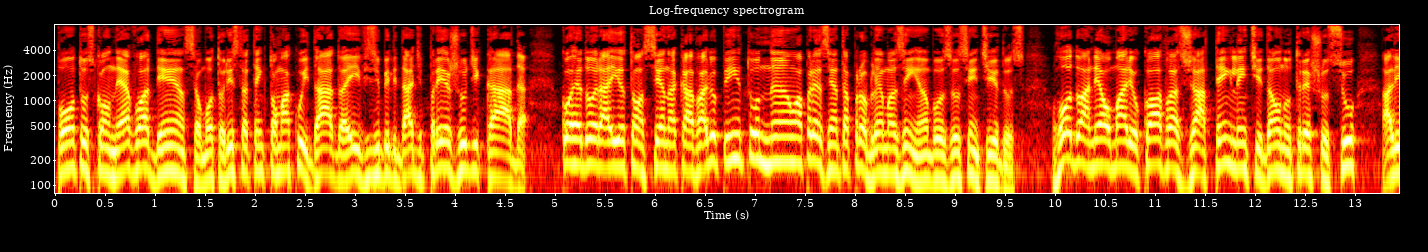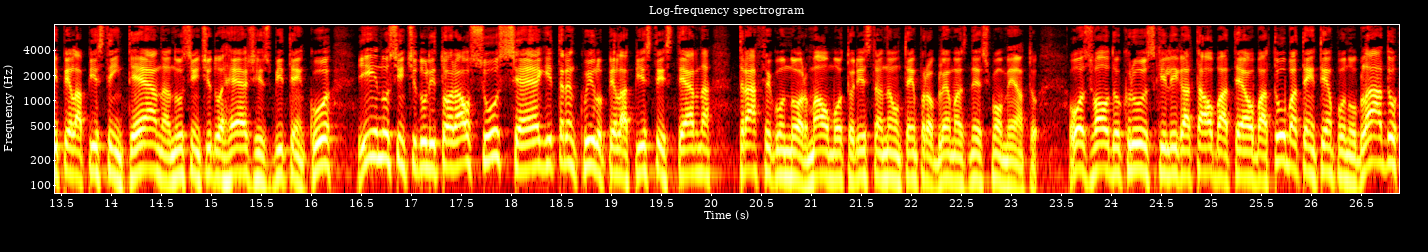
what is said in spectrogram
pontos com névoa densa. O motorista tem que tomar cuidado aí, visibilidade prejudicada. Corredor Ailton Senna Cavalho Pinto não apresenta problemas em ambos os sentidos. Rodoanel Mário Covas já tem lentidão no trecho sul, ali pela pista interna, no sentido Regis Bittencourt, e no sentido litoral sul segue tranquilo pela pista externa Tráfego normal, motorista não tem problemas neste momento. Oswaldo Cruz, que liga Taubaté ao Batuba, tem tempo nublado,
